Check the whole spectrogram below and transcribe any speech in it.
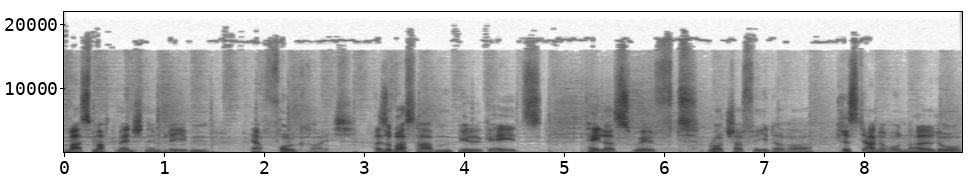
was macht Menschen im Leben erfolgreich? Also was haben Bill Gates, Taylor Swift, Roger Federer, Cristiano Ronaldo,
